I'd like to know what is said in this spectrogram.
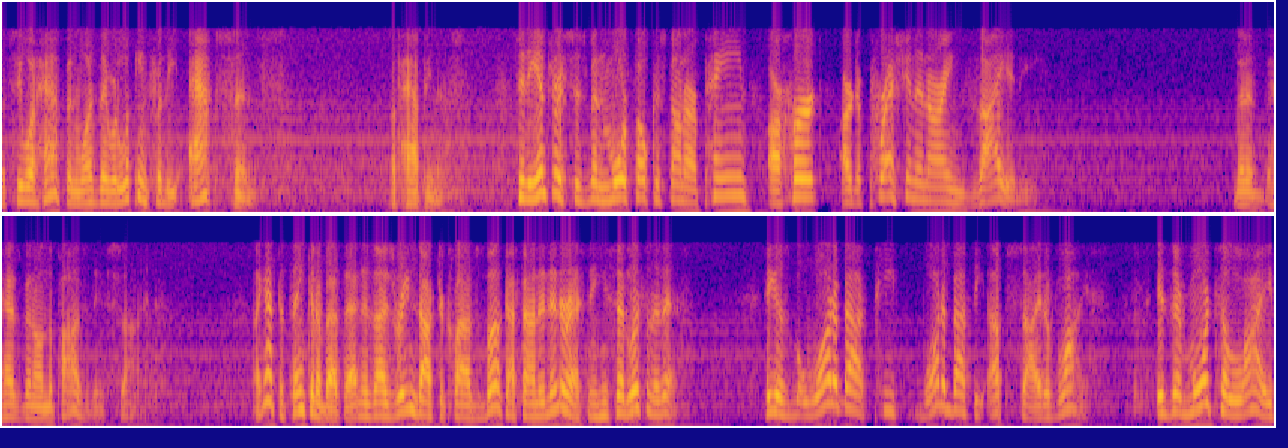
But see, what happened was they were looking for the absence of happiness. See, the interest has been more focused on our pain, our hurt, our depression, and our anxiety than it has been on the positive side. I got to thinking about that, and as I was reading Dr. Cloud's book, I found it interesting. He said, "Listen to this." He goes, "But what about pe- what about the upside of life? Is there more to life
